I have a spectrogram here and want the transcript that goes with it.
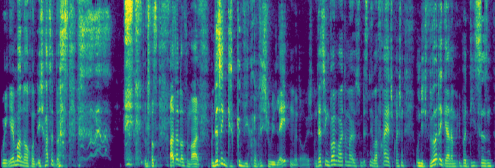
Going immer noch und ich hatte das. das hatte das mal. Und deswegen, wir können richtig relaten mit euch. Und deswegen wollen wir heute mal so ein bisschen über Freiheit sprechen. Und ich würde gerne über diesen,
